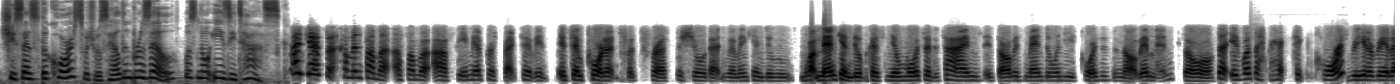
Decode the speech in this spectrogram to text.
she says the course, which was held in Brazil, was no easy task. I guess uh, coming from a from a, female perspective, it, it's important for, for us to show that women can do what men can do because you know most of the times it's always men doing these courses and not women. So, so it was a hectic course, really, really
